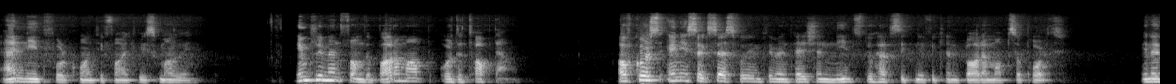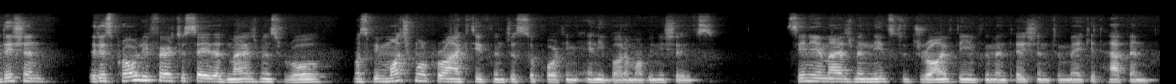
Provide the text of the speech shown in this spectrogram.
and need for quantified risk modeling. Implement from the bottom up or the top down. Of course, any successful implementation needs to have significant bottom up support. In addition, it is probably fair to say that management's role must be much more proactive than just supporting any bottom-up initiatives. Senior management needs to drive the implementation to make it happen,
